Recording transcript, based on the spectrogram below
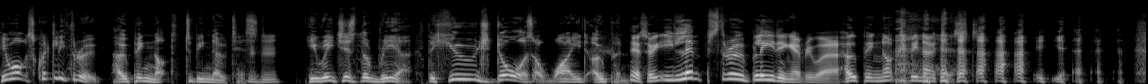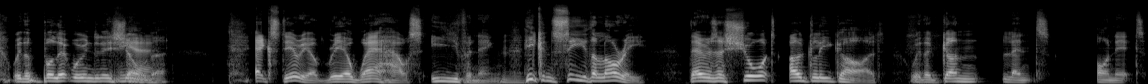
He walks quickly through, hoping not to be noticed. Mm-hmm. He reaches the rear. The huge doors are wide open. Yeah, so he limps through bleeding everywhere, hoping not to be noticed. yeah, with a bullet wound in his Yeah. shoulder. Exterior rear warehouse, evening. Hmm. He can see the lorry. There is a short, ugly guard with a gun lent on it,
